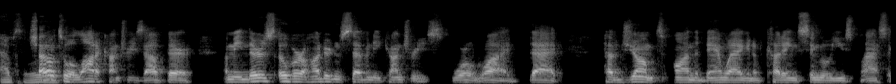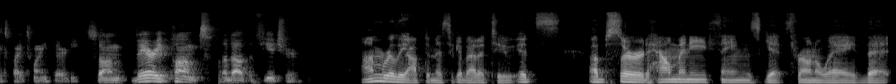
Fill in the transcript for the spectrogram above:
Absolutely. Shout out to a lot of countries out there. I mean, there's over 170 countries worldwide that have jumped on the bandwagon of cutting single use plastics by 2030. So I'm very pumped about the future. I'm really optimistic about it too. It's absurd how many things get thrown away that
